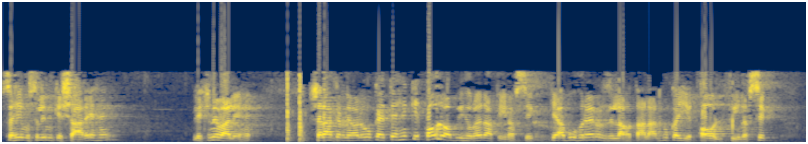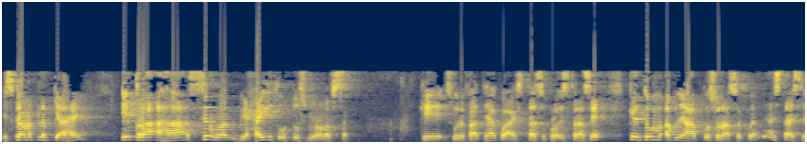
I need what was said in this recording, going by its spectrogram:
صحیح مسلم کے شارے ہیں لکھنے والے ہیں شرح کرنے والے وہ کہتے ہیں کہ قول ابو حرا فی نفسک کہ ابو حریر رضی اللہ تعالیٰ عنہ کا یہ قول فی نفسک اس کا مطلب کیا ہے؟ اقرا سرن بحیث تسم نفسک۔ کہ سورہ فاتحہ کو آہستہ سے پڑھو اس طرح سے کہ تم اپنے آپ کو سنا سکو۔ آہستہ آہستہ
